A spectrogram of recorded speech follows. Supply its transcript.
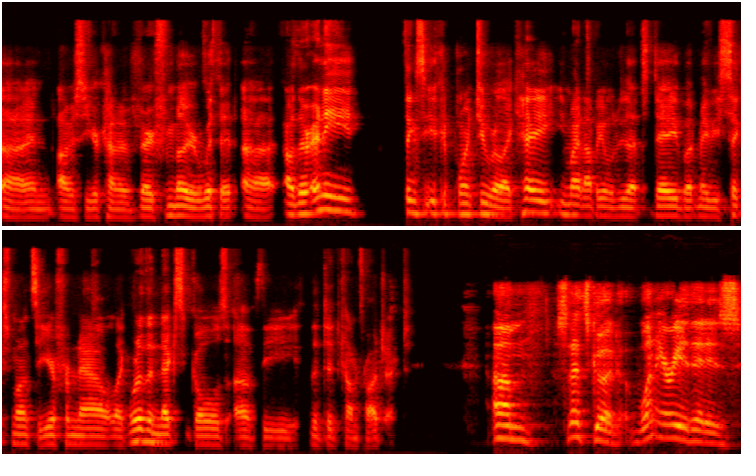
uh, and obviously you're kind of very familiar with it. Uh, are there any things that you could point to where like, hey, you might not be able to do that today, but maybe six months, a year from now, like what are the next goals of the the DIDComm project? Um, so that's good. One area that is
